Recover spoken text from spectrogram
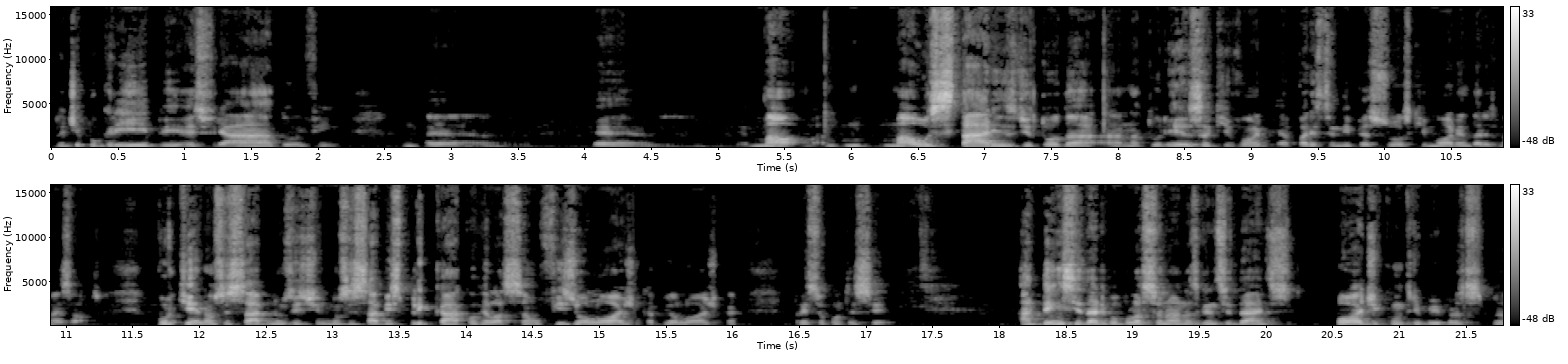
do tipo gripe, resfriado, enfim, é, é, mal, mal-estares de toda a natureza que vão aparecendo em pessoas que moram em andares mais altos. Por que não se sabe? Não, existe, não se sabe explicar a correlação fisiológica, biológica para isso acontecer. A densidade populacional nas grandes cidades pode contribuir para os, para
